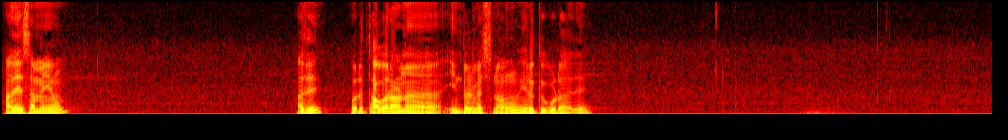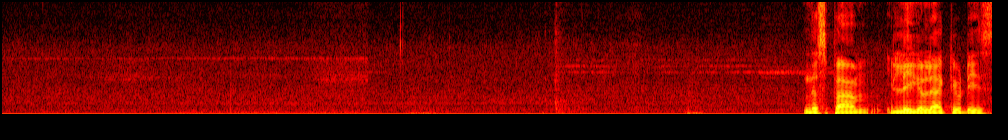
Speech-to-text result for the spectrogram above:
அதே சமயம் அது ஒரு தவறான இன்ஃபர்மேஷனாகவும் இருக்கக்கூடாது. இந்த spam illegal activities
